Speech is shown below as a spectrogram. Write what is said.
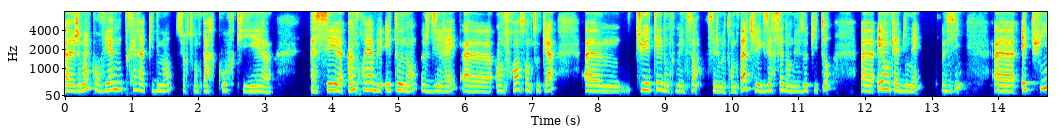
euh, j'aimerais qu'on revienne très rapidement sur ton parcours qui est euh, assez euh, incroyable et étonnant, je dirais, en France en tout cas. tu étais donc médecin, si je ne me trompe pas, tu exerçais dans des hôpitaux et en cabinet aussi. Et puis,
